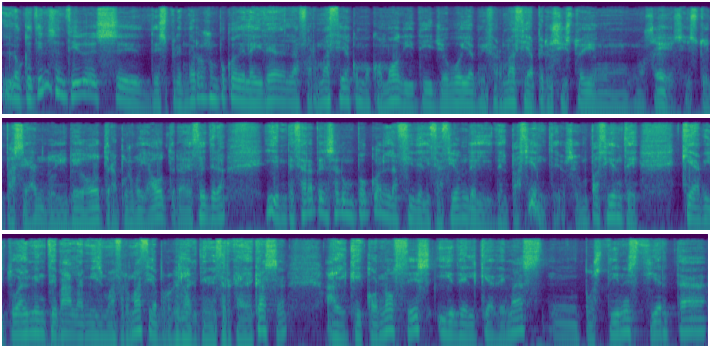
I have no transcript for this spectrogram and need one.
Lo que tiene sentido es eh, desprendernos un poco de la idea de la farmacia como commodity. Yo voy a mi farmacia, pero si estoy en, no sé, si estoy paseando y veo otra, pues voy a otra, etcétera, y empezar a pensar un poco en la fidelización del, paciente. O sea, un paciente que habitualmente va a la misma farmacia porque es la que tiene cerca de casa, al que conoces y del que además mm, pues tienes cierta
